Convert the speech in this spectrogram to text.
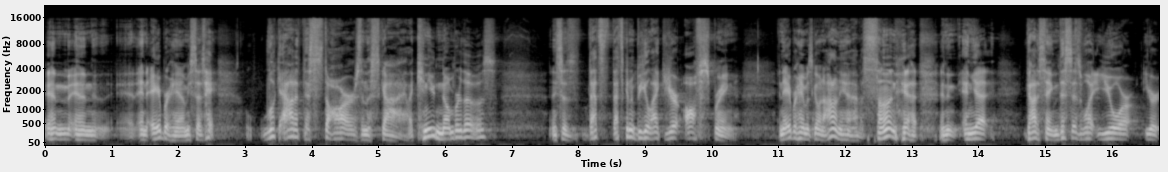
and and and Abraham. He says, "Hey." look out at the stars in the sky. Like, can you number those? And he says, that's, that's going to be like your offspring. And Abraham is going, I don't even have a son yet. And, and yet, God is saying, this is what your, your,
